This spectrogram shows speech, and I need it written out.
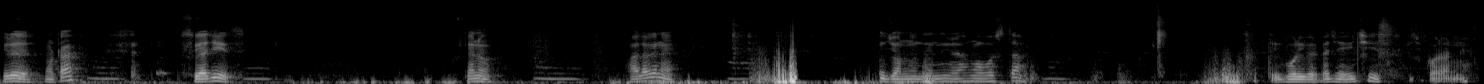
কিরে, মোটা? শুয়ে আছিস? কেন? ভালো লাগে না? জন্মদিনের জন্মদিন এরকম অবস্থা? সত্যি গরিবের কাছে এইছিস কিছু করার নেই।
